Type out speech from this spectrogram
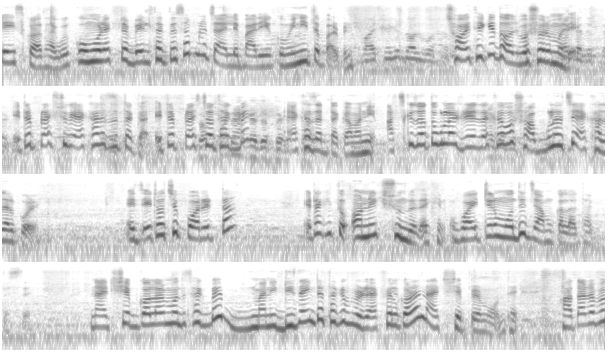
লেস করা থাকবে। কোমর একটা বেল্ট থাকতেছে আপনি চাইলে বাড়িয়ে কমিয়ে নিতে পারবেন। ছয় থেকে দশ বছরের মধ্যে। 1000 টাকা। এটার প্রাইস টাকা এক হাজার টাকা। এটার প্রাইসটাও থাকবে এক হাজার টাকা। মানে আজকে যতগুলো ড্রেস দেখাবো সবগুলো হচ্ছে এক হাজার করে। এই যে এটা হচ্ছে পরেরটা। এটা কিন্তু অনেক সুন্দর দেখেন। হোয়াইটের মধ্যে জাম কালার থাকতেছে। নাইট শেপ গলার মধ্যে থাকবে মানে ডিজাইনটা থাকবে র্যাফেল করা নাইট শেপের মধ্যে। হাতার হবে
